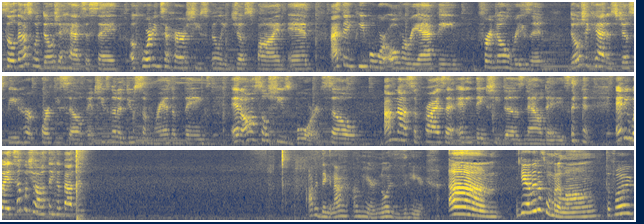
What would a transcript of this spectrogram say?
So that's what Doja had to say. According to her, she's feeling just fine, and I think people were overreacting for no reason. Doja Cat is just being her quirky self, and she's gonna do some random things. And also, she's bored, so I'm not surprised at anything she does nowadays. anyway, tell me what y'all think about this. I've been thinking I, I'm hearing noises in here. Um, yeah, leave this woman alone. The fuck,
